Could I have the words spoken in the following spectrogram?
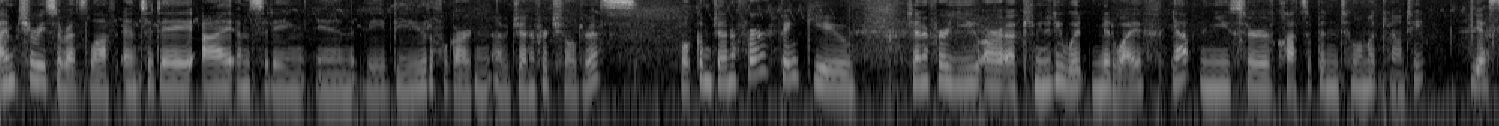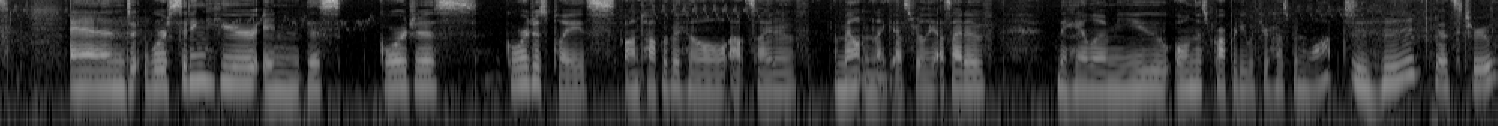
I'm Teresa Retzlaf, and today I am sitting in the beautiful garden of Jennifer Childress. Welcome, Jennifer. Thank you. Jennifer, you are a community wit- midwife, yep, and you serve Clatsop and Tillamook County. Yes. And we're sitting here in this gorgeous, gorgeous place on top of a hill outside of a mountain, I guess, really, outside of Nehalem. You own this property with your husband, Watt. Mm-hmm. That's true.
